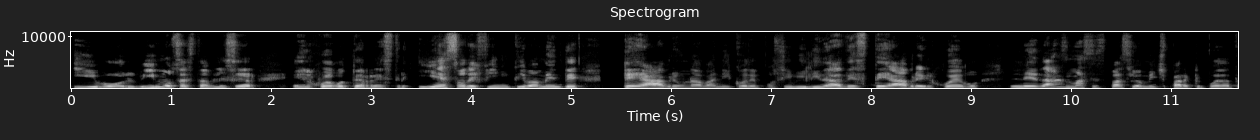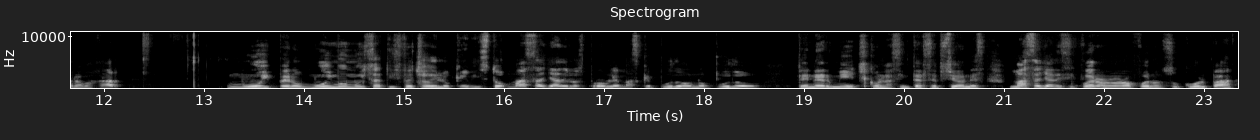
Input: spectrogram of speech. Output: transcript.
y volvimos a establecer el juego terrestre. Y eso definitivamente te abre un abanico de posibilidades, te abre el juego, le das más espacio a Mitch para que pueda trabajar. Muy, pero muy, muy, muy satisfecho de lo que he visto, más allá de los problemas que pudo o no pudo tener Mitch con las intercepciones, más allá de si fueron o no fueron su culpa,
